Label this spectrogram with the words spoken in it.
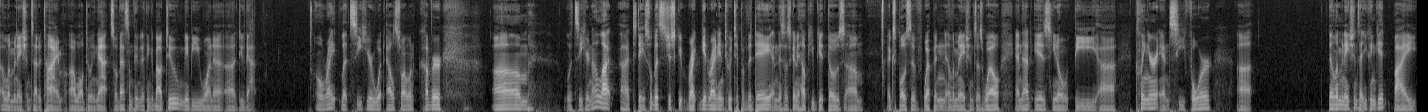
eliminations at a time uh, while doing that. So that's something to think about too. Maybe you want to uh, do that. All right, let's see here what else I want to cover. Um, let's see here, not a lot uh, today, so let's just get right get right into a tip of the day, and this is going to help you get those um, explosive weapon eliminations as well. And that is, you know, the uh, Clinger and C4 uh, eliminations that you can get by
